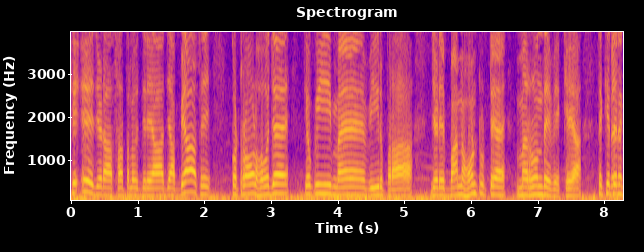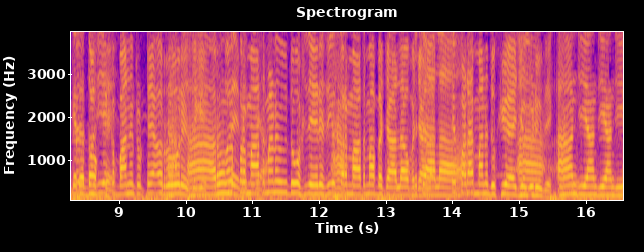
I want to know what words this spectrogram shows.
ਕਿ ਇਹ ਜਿਹੜਾ ਸਤਲੁਜ ਦਰਿਆ ਜਾਂ ਬਿਆਸ ਸੇ ਕੰਟਰੋਲ ਹੋ ਜਾਏ ਕਿਉਂਕਿ ਮੈਂ ਵੀਰ ਭਰਾ ਜਿਹੜੇ ਬੰਨ ਹੁਣ ਟੁੱਟਿਆ ਮੈਂ ਰੋਂਦੇ ਵੇਖਿਆ ਤੇ ਕਿਤੇ ਨਾ ਕਿਤੇ ਦੁੱਖ ਇੱਕ। ਬੰਨ ਟੁੱਟਿਆ ਔਰ ਰੋ ਰਹੇ ਸੀਗੇ ਔਰ ਪ੍ਰਮਾਤਮਾ ਨੂੰ ਵੀ ਦੋਸ਼ ਦੇ ਰਹੇ ਸੀ। ਪ੍ਰਮਾਤਮਾ ਬਚਾ ਲਾ ਬਚਾ ਲਾ। ਇਹ ਬੜਾ ਮਨ ਦੁਖੀ ਹੋਇਆ ਜੋ ਵੀਡੀਓ ਦੇਖ ਹਾਂਜੀ ਹਾਂਜੀ ਹਾਂਜੀ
